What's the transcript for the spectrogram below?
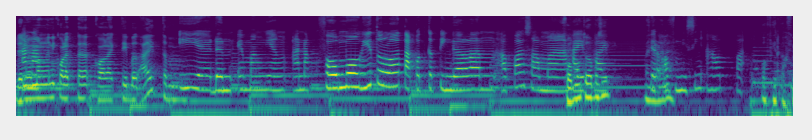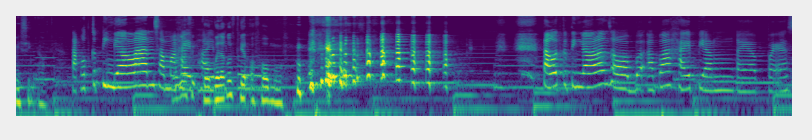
dan anak memang ini collecta- collectible item. Iya dan emang yang anak FOMO gitu loh takut ketinggalan apa sama FOMO hype itu apa sih? fear of missing out pak Oh, fear of missing out ya. takut ketinggalan sama Kalau hype fi- hype kalau gue takut itu fear of FOMO. takut ketinggalan sama apa hype yang kayak PS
